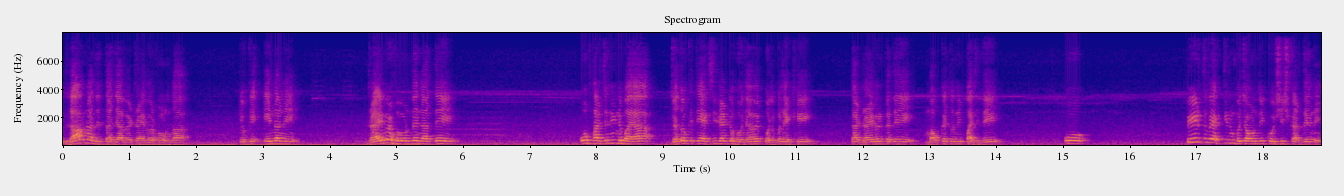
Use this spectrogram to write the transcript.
ਲਾਭ ਨਾ ਦਿੱਤਾ ਜਾਵੇ ਡਰਾਈਵਰ ਹੋਣ ਦਾ, ਕਿਉਂਕਿ ਇਹਨਾਂ ਨੇ ਡਰਾਈਵਰ ਹੋਣ ਦੇ ਨਾਤੇ ਉਹ ਫਰਜ਼ ਨਹੀਂ ਨਿਭਾਇਆ, ਜਦੋਂ ਕਿਤੇ ਐਕਸੀਡੈਂਟ ਹੋ ਜਾਵੇ ਭੁੱਲ ਭੁਲੇਖੇ, ਤਾਂ ਡਰਾਈਵਰ ਕਦੇ ਮੌਕੇ ਤੋਂ ਨਹੀਂ ਭੱਜਦੇ। ਉਹ ਪੀੜਤ ਵਿਅਕਤੀ ਨੂੰ ਬਚਾਉਣ ਦੀ ਕੋਸ਼ਿਸ਼ ਕਰਦੇ ਨੇ।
